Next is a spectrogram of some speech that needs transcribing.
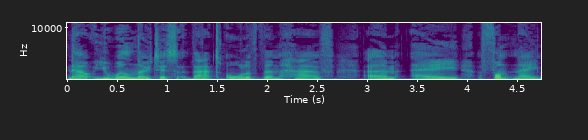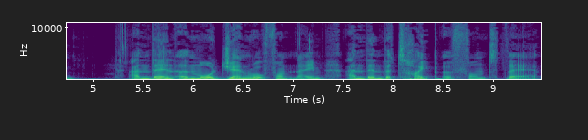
Now, you will notice that all of them have um, a font name and then a more general font name and then the type of font there.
